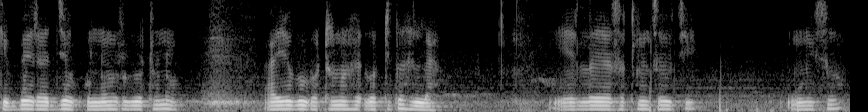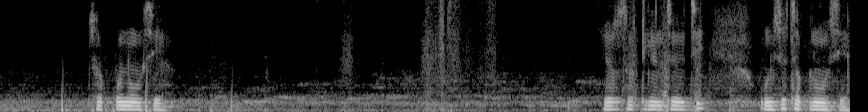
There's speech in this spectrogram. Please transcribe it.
କେବେ ରାଜ୍ୟ ପୁନର୍ଗଠନ ଆୟୋଗ ଗଠନ ଗଠିତ ହେଲା ହେଲା ଏହାର ସଠିକ୍ ଆନ୍ସର୍ ହେଉଛି ଉଣେଇଶହ ଛପନ ମସିହା यार सठिक आंसर हूँ उन्नीस छप्पन मसीह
